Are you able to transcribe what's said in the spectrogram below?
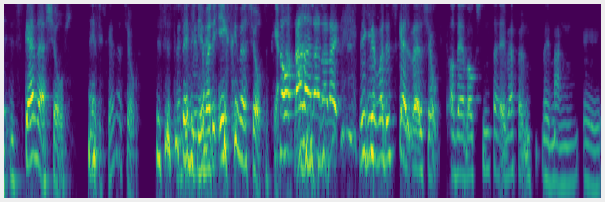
at det skal være sjovt. Ja, det skal være sjovt. Jeg synes, du vi glemmer, at det ikke skal være sjovt. Det skal. Nå, nej, nej, nej, nej, nej. Vi glemmer, at det skal være sjovt at være voksen. Der er i hvert fald med mange, øh,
